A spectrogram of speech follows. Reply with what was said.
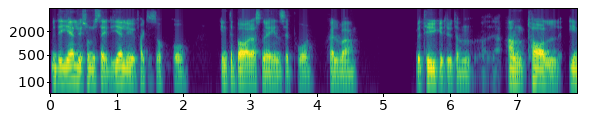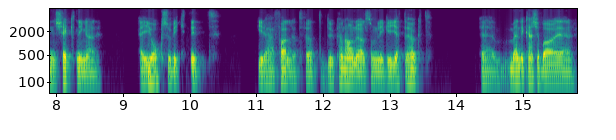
Men det gäller ju som du säger, det gäller ju faktiskt att, att inte bara snöa in sig på själva betyget utan antal incheckningar är ju Mm. också viktigt i det här fallet för att du kan ha en öl som ligger jättehögt. Eh, men det kanske bara är,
